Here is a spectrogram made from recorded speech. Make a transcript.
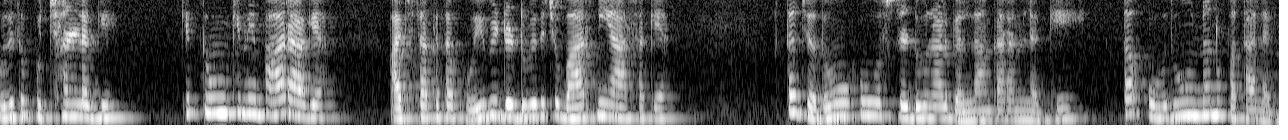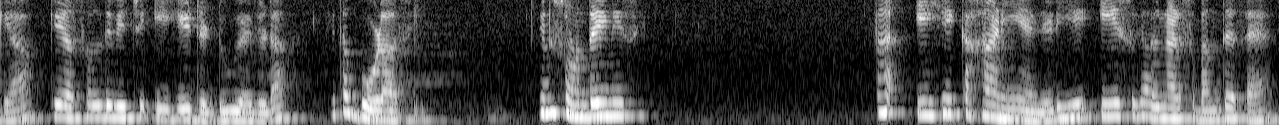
ਉਹਦੇ ਤੋਂ ਪੁੱਛਣ ਲੱਗੇ ਕਿ ਤੂੰ ਕਿਵੇਂ ਬਾਹਰ ਆ ਗਿਆ? ਅੱਜ ਤੱਕ ਤਾਂ ਕੋਈ ਵੀ ਡੱਡੂ ਇਹਦੇ ਚੋਂ ਬਾਹਰ ਨਹੀਂ ਆ ਸਕਿਆ। ਤਾਂ ਜਦੋਂ ਉਹ ਉਸ ਡੱਡੂ ਨਾਲ ਗੱਲਾਂ ਕਰਨ ਲੱਗੇ, ਤਾਂ ਉਦੋਂ ਉਹਨਾਂ ਨੂੰ ਪਤਾ ਲੱਗਿਆ ਕਿ ਅਸਲ ਦੇ ਵਿੱਚ ਇਹ ਡੱਡੂ ਹੈ ਜਿਹੜਾ, ਇਹ ਤਾਂ ਬੋਲਾ ਸੀ। ਇਹਨੂੰ ਸੁਣਦਾ ਹੀ ਨਹੀਂ ਸੀ। ਤਾਂ ਇਹ ਕਹਾਣੀ ਹੈ ਜਿਹੜੀ ਇਹ ਇਸ ਗੱਲ ਨਾਲ ਸੰਬੰਧਿਤ ਹੈ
